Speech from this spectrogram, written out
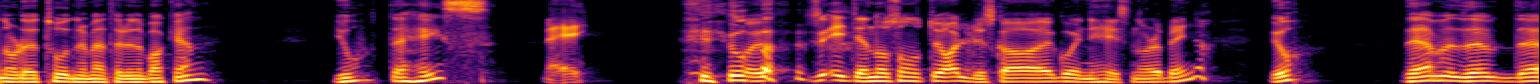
når du er 200 meter under bakken? Jo, det er heis. Nei. jo. Er det noe sånn at du aldri skal gå inn i heisen når det brenner? Jo. Det, det, det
